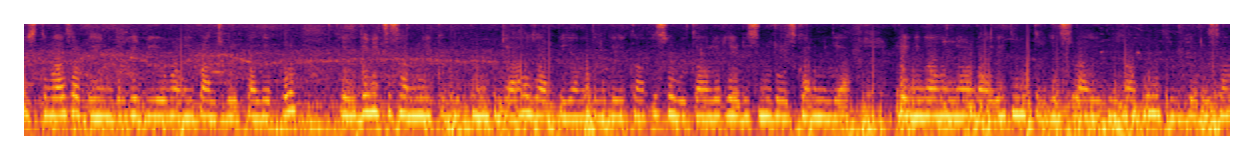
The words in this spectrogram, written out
ਉਸ ਤੋਂ ਬਾਅਦ ਸਾਡੇ ਮਤਲਬ ਕਿ ਬੀਓ ਬਣੀ ਪੰਜ ਗਰੁੱਪਾਂ ਦੇ ਉੱਪਰ। ਤੇ ਉਹਦੇ ਵਿੱਚ ਸਾਨੂੰ ਇੱਕ ਗਰੁੱਪ ਨੂੰ 50000 ਰੁਪਇਆ ਮਤਲਬ ਕਿ ਕਾਫੀ ਸਹੂਲਤਾਂ ਲੇਡੀਜ਼ ਨੂੰ ਰੋਜ਼ਗਾਰ ਮਿਲਿਆ। ਟ੍ਰੇਨਿੰਗਾਂ ਹੋਈਆਂ ਡਾਇਰੀ ਦੀ ਮਤਲਬ ਕਿ ਸਿਲਾਈ ਦੀ ਕਾਫੀ ਮਤਲਬ ਲੇਡੀਜ਼ਾਂ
